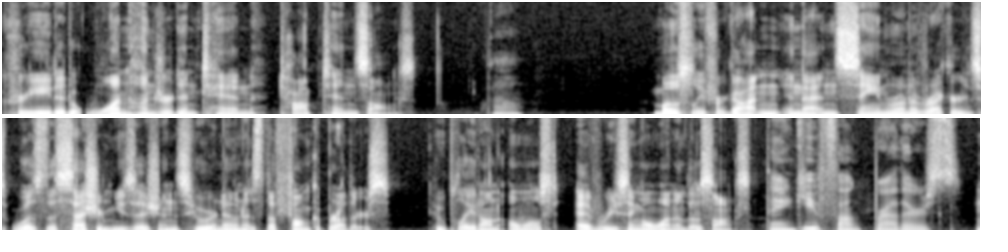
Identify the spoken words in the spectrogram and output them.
created 110 top 10 songs. Wow. Mostly forgotten in that insane run of records was the session musicians who are known as the Funk Brothers, who played on almost every single one of those songs. Thank you, Funk Brothers.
